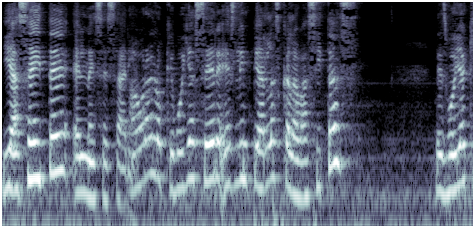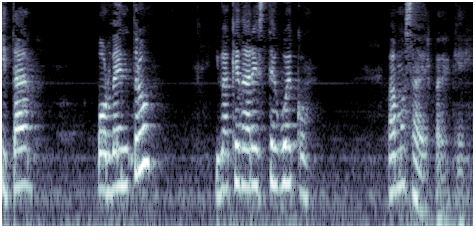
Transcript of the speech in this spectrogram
y aceite el necesario. Ahora lo que voy a hacer es limpiar las calabacitas. Les voy a quitar por dentro y va a quedar este hueco. Vamos a ver para qué.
